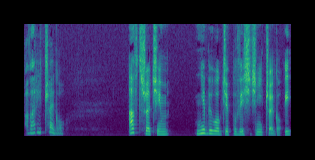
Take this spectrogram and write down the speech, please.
Awarii czego? A w trzecim nie było gdzie powiesić niczego i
